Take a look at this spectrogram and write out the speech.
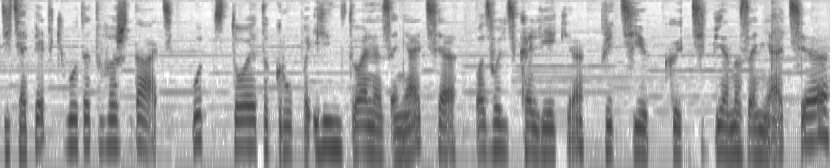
дети опять-таки будут этого ждать. Будь то эта группа или индивидуальное занятие, позволить коллеге прийти к тебе на занятие.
